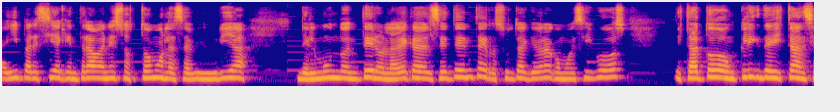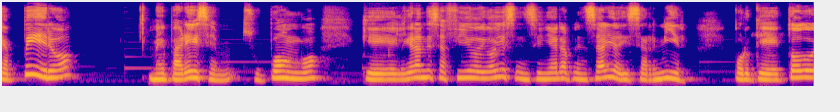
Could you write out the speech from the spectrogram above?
ahí parecía que entraba en esos tomos la sabiduría del mundo entero en la década del 70 y resulta que ahora, como decís vos, está todo a un clic de distancia. Pero me parece, supongo, que el gran desafío de hoy es enseñar a pensar y a discernir porque todo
